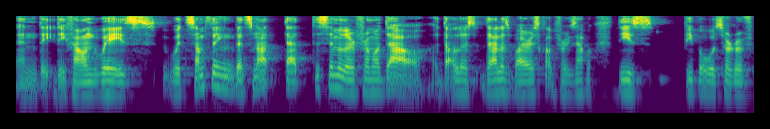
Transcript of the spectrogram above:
and they, they found ways with something that's not that dissimilar from a DAO, a Dallas, Dallas Buyers Club, for example. These people would sort of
